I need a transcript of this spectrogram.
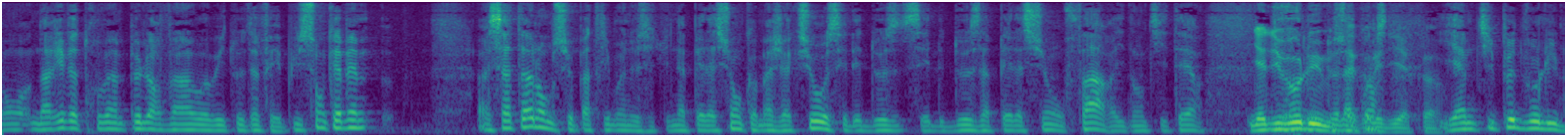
on arrive à trouver un peu leur vin, oui, oui, tout à fait. Puis, ils sont quand même un certain nombre, ce patrimoine, c'est une appellation comme Ajaccio, c'est les deux, c'est les deux appellations phares identitaires. Il y a du volume, de ça Corse. dire. Quoi. Il y a un petit peu de volume,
